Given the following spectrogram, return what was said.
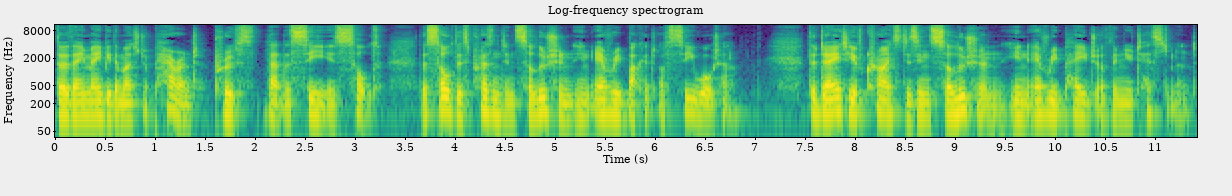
though they may be the most apparent proofs that the sea is salt. The salt is present in solution in every bucket of sea water. The deity of Christ is in solution in every page of the New Testament.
